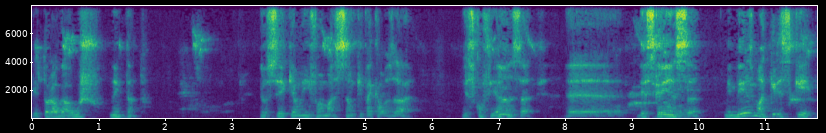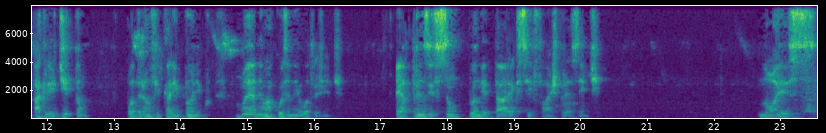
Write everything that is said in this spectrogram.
Litoral gaúcho, nem tanto. Eu sei que é uma informação que vai causar desconfiança, é, descrença, e mesmo aqueles que acreditam poderão ficar em pânico. Não é nem uma coisa nem outra, gente é a transição planetária que se faz presente. Nós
